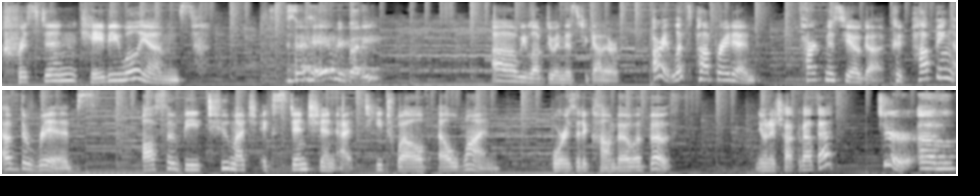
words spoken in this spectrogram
Kristen KB Williams. Hey everybody. Oh, we love doing this together. All right, let's pop right in. Harkness yoga. Could popping of the ribs also be too much extension at T12 L1? Or is it a combo of both? You want to talk about that? Sure. Um,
